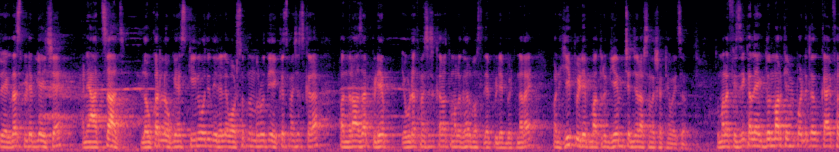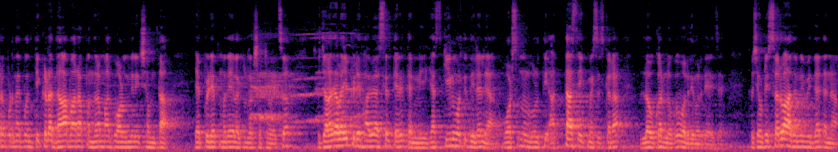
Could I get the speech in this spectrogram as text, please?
सो एकदाच पी डी एफ घ्यायची आहे आणि आजचा आज लवकर लवकर या स्क्रीनवरती दिलेल्या व्हॉट्सअप नंबरवरती एकच मेसेज करा. पंधरा हजार पी डी एफ एवढाच मेसेज करा तुम्हाला घर बसल्या पी डी एफ भेटणार आहे. पण ही पी डी एफ मात्र गेम चेंजर असं लक्षात ठेवायचं. तुम्हाला फिजिकल एक दोन मार्क कमी पडले तर काय फरक पडत नाही पण तिकडं दहा बारा पंधरा मार्क वाढवून देण्याची क्षमता या पी डी एफमध्ये लक्षात ठेवायचं. सो ज्याला ज्यालाही पी डी एफ हवी असेल त्याने त्यांनी या स्क्रीनवरती दिलेल्या व्हॉट्सअप नंबरवरती आत्ताच एक मेसेज करा. लवकर लवकर वर्दीवर द्यायचं आहे सो शेवटी सर्व आदरणीय विद्यार्थ्यांना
